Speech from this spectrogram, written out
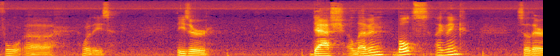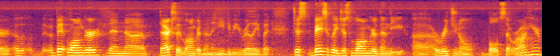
four. Uh, what are these? These are dash 11 bolts, I think. So they're a, a bit longer than uh, they're actually longer than they need to be really, but just basically just longer than the uh, original bolts that were on here.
